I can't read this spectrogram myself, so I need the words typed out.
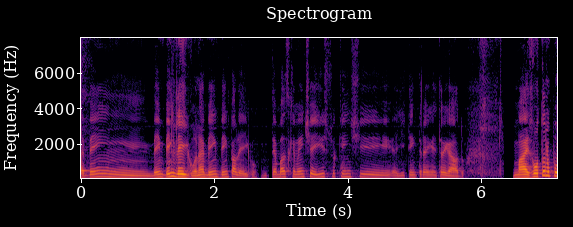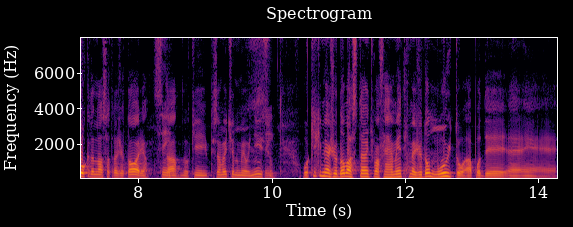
é bem, bem, bem leigo, né? Bem, bem para leigo. Então, basicamente é isso que a gente, a gente tem entregado. Mas voltando um pouco da nossa trajetória, Sim. tá? No que, principalmente no meu início, Sim. o que, que, me ajudou bastante, uma ferramenta que me ajudou muito a poder é,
